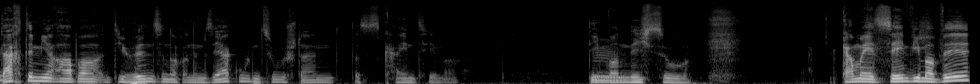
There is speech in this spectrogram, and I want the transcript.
Dachte mir aber, die Hüllen sind noch in einem sehr guten Zustand. Das ist kein Thema. Dem war nicht so. Kann man jetzt sehen, wie man will.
